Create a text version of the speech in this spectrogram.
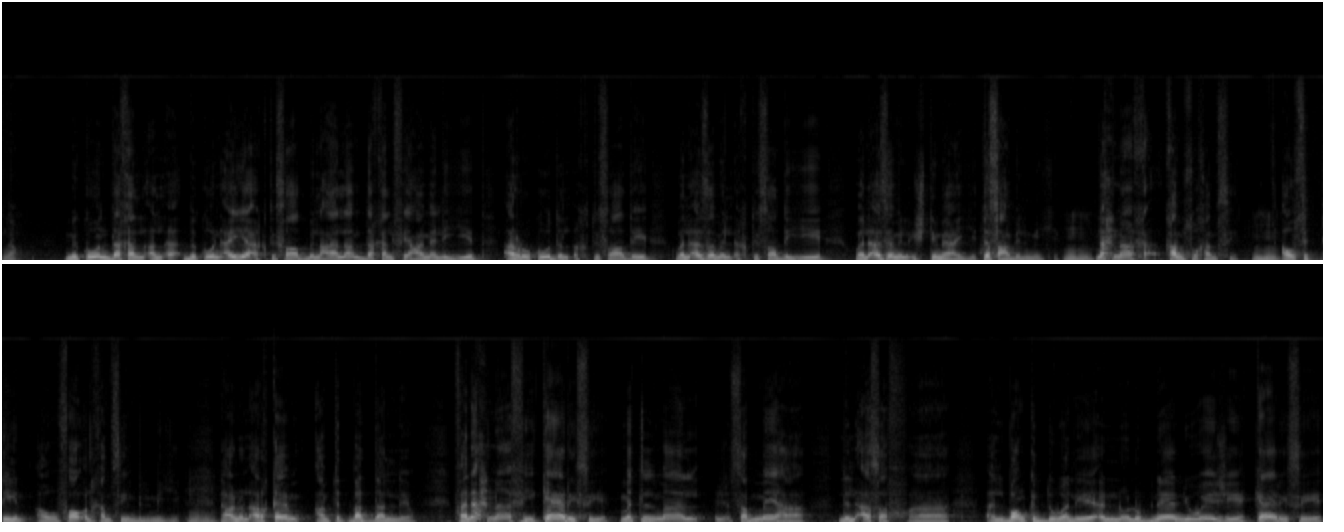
نعم. بيكون دخل بيكون أي اقتصاد بالعالم دخل في عملية الركود الاقتصادي والازمه الاقتصادية والازمه الاجتماعية 9% نحن 55 أو 60 أو فوق ال 50% لأنه الأرقام عم تتبدل اليوم. فنحن في كارثة مثل ما سماها للأسف آه، البنك الدولي إنه لبنان يواجه كارثة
